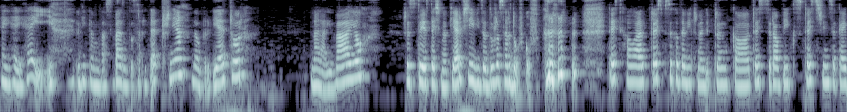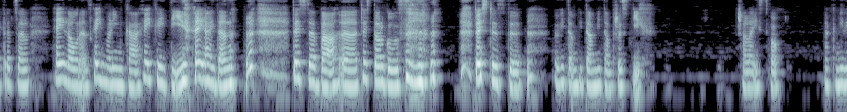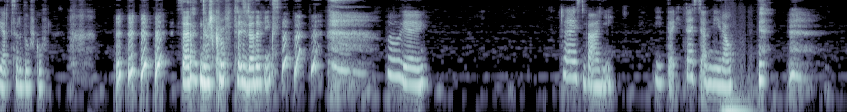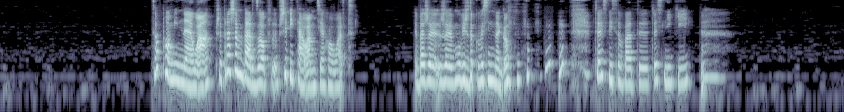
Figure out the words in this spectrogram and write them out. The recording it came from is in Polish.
Hej, hej, hej! Witam Was bardzo serdecznie. Dobry wieczór. Na live'aju. Wszyscy jesteśmy pierwsi i widzę dużo serduszków. cześć Howard, cześć psychodeliczna dziewczynko, cześć Robix, cześć Shinsekai Precel, hej Lawrence, hej Malinka, hej Katie, hej Aiden, cześć Seba, e, cześć Torgus, cześć Czysty. Witam, witam, witam wszystkich. Szaleństwo. Jak miliard serduszków. Serduszków. Cześć, Jadefix. Ojej. Cześć, Bani. Witaj. Cześć, admirał. Co pominęła? Przepraszam bardzo, pr- przywitałam cię, Howard. Chyba, że, że mówisz do kogoś innego. Cześć Lisowaty, cześć Niki.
